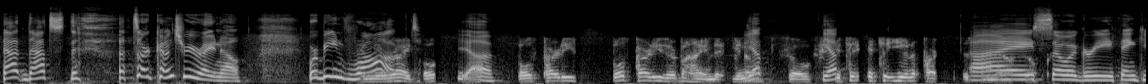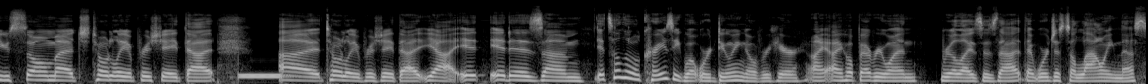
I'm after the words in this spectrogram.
That that's that's our country right now. We're being robbed. right. Both, Yeah. both parties. Both parties are behind it, you know. Yep. So Yep. it's a it's a uniparty system now, I so- so agree. Thank you so much. Totally appreciate that. Uh, totally appreciate that. Yeah, it it is. Um, it's a little crazy what we're doing over here. I, I hope everyone realizes that that we're just allowing this.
